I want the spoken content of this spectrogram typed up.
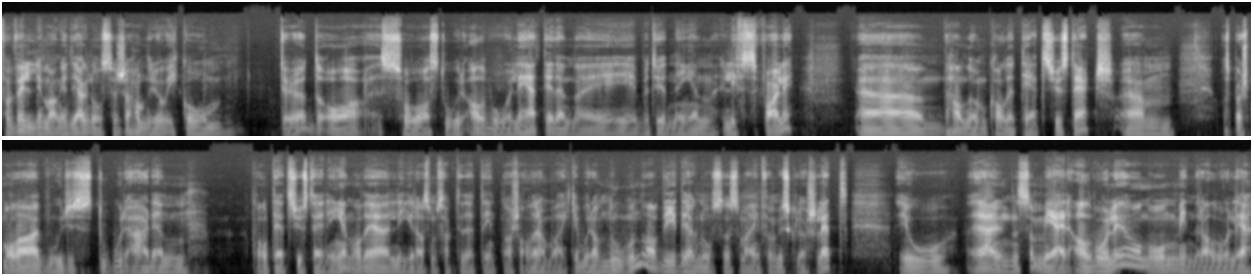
for veldig mange diagnoser så handler det jo ikke om død og så stor alvorlighet i denne i betydningen livsfarlig. Eh, det handler om kvalitetsjustert. Eh, og Spørsmålet er hvor stor er den kvalitetsjusteringen, og det ligger da som sagt i dette internasjonale rammeverket, hvorav noen av de diagnosene som er innenfor muskel og skjelett, jo regnes som mer alvorlige, og noen mindre alvorlige.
